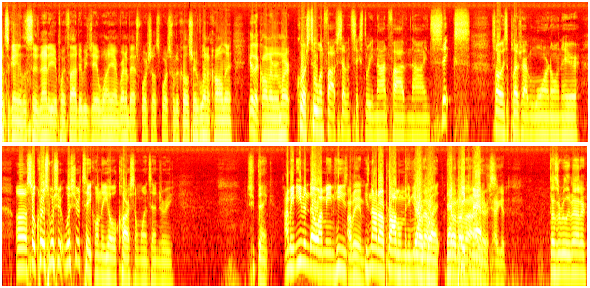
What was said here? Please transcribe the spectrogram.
Once again, you listen to 98.5 WJYM, Run It Back sports show, sports for the culture. If you want to call in, get that call number, Mark. Of course, 215 763 9596. It's always a pleasure having Warren on here. Uh, so, Chris, what's your, what's your take on the whole Carson Wentz injury? What do you think? I mean, even though, I mean, he's, I mean, he's not our problem anymore, yeah, no, but that no, no, pick no, I- matters. I, get. Does it really matter?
